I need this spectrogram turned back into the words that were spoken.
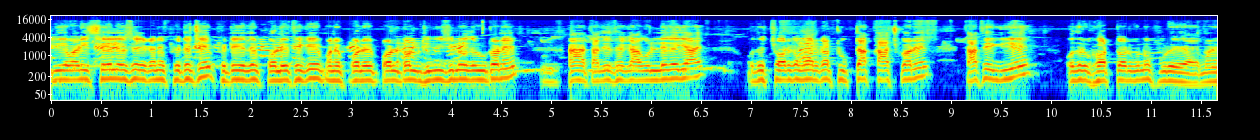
বিয়ে বাড়ির সেল এসে এখানে ফেটেছে ফেটে এদের পলে থেকে মানে পলের পল টল ঢুকিয়েছিল ওদের উঠোনে। হ্যাঁ তাদের থেকে আগুন লেগে যায় ওদের চরকা ফরকা টুকটাক কাজ করে তাতে গিয়ে ওদের ঘর টরগুলো পুড়ে যায় মানে।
